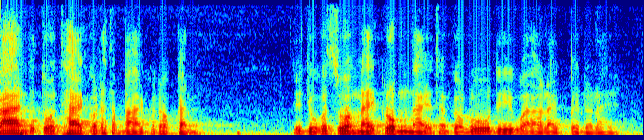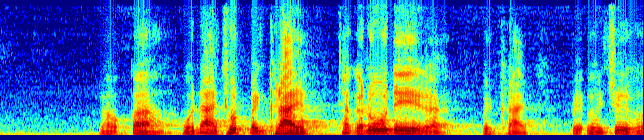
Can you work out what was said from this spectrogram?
การเป็นตัวแทนของรัฐบาลก็แล้วกัน จะอยู่กระทรวงไหนกรมไหนท่านก็รู้ดีว่าอะไรเป็นอะไร แล้วก็หัวหน้าชุดเป็นใครท่านก็รู้ดีแหละเป็นใคร ไปเอ่ยชื่อเขา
